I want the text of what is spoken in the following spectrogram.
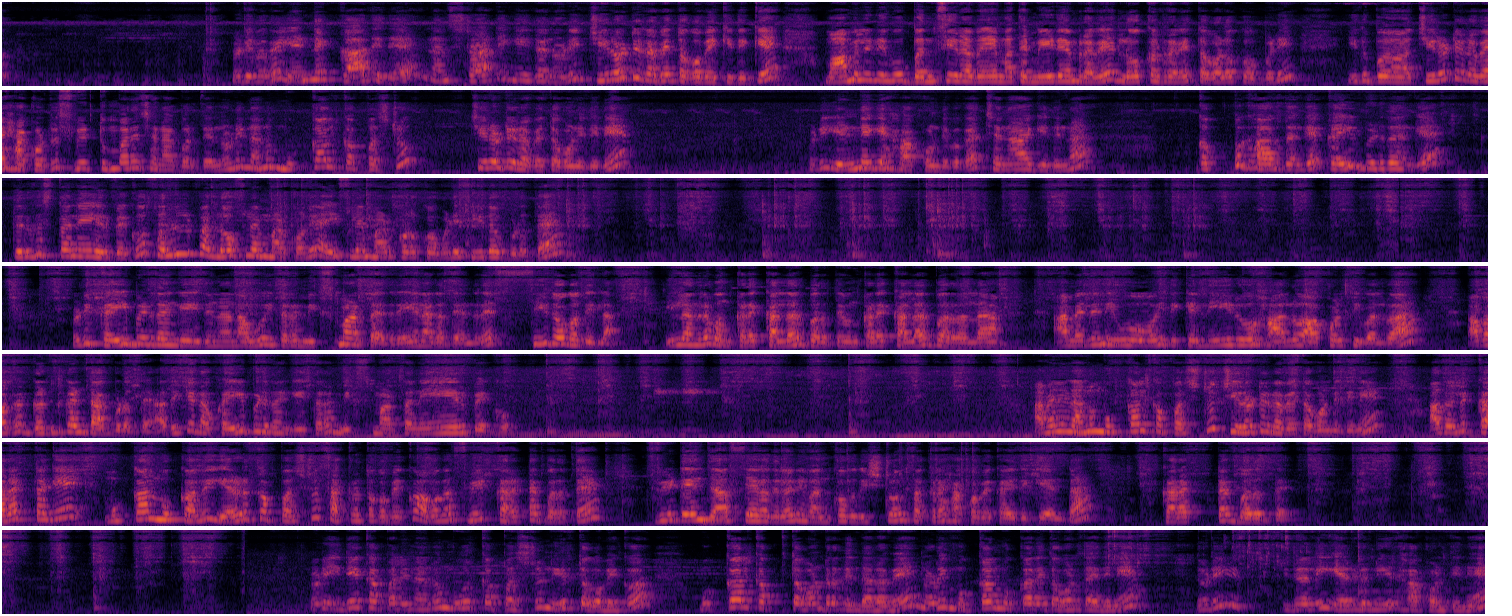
ನೋಡಿ ಇವಾಗ ಎಣ್ಣೆ ಕಾದಿದೆ. ನಾನು ಸ್ಟಾರ್ಟಿಂಗ್ ಈಗ ನೋಡಿ ಚಿರೋಟಿ ರವೆ ತಗೋಬೇಕು ಇದಕ್ಕೆ. ಮಾಮೂಲಿ ನೀವು ಬನ್ಸಿ ರವೆ, ಮತ್ತೆ ಮೀಡಿಯಂ ರವೆ ಲೋಕಲ್ ರವೆ ತಗೊಳಕ್ ಹೋಗ್ಬಿಡಿ. ಇದು ಬ ಚಿರೋಟಿ ರವೆ ಹಾಕೊಂಡ್ರೆ ಸ್ವೀಟ್ ತುಂಬಾನೇ ಚೆನ್ನಾಗಿ ಬರುತ್ತೆ. ನೋಡಿ ನಾನು ಮುಕ್ಕಾಲು ಕಪ್ ಅಷ್ಟು ಚಿರೋಟಿ ರವೆ ತಗೊಂಡಿದ್ದೀನಿ. ನೋಡಿ, ಎಣ್ಣೆಗೆ ಹಾಕೊಂಡು ಇವಾಗ ಚೆನ್ನಾಗಿ ಇದನ್ನ ಕಪ್ಪಗೆ ಹಾಕ್ದಂಗೆ, ಕೈ ಬಿಡ್ದಂಗೆ ತಿರುಗಿಸ್ತಾನೇ ಇರಬೇಕು. ಸ್ವಲ್ಪ ಲೋ ಫ್ಲೇಮ್ ಮಾಡ್ಕೊಳ್ಳಿ. ಐ ಫ್ಲೇಮ್ ಮಾಡ್ಕೊಳಕ್ಕೆ ಹೋಗ್ಬೇಡಿ, ಸೀದೋಗ್ಬಿಡುತ್ತೆ. ನೋಡಿ, ಕೈ ಬಿಡ್ದಂಗೆ ಇದನ್ನ ನಾವು ಈ ತರ ಮಿಕ್ಸ್ ಮಾಡ್ತಾ ಇದ್ರೆ ಏನಾಗುತ್ತೆ ಅಂದ್ರೆ ಸೀದೋಗೋದಿಲ್ಲ. ಇಲ್ಲಾಂದರೆ ಒಂದು ಕಡೆ ಕಲರ್ ಬರುತ್ತೆ, ಒಂದು ಕಡೆ ಕಲರ್ ಬರಲ್ಲ. ಆಮೇಲೆ ನೀವು ಇದಕ್ಕೆ ನೀರು, ಹಾಲು ಹಾಕೊಳ್ತೀವಲ್ವಾ? ಅವಾಗ ಗಂಟು ಗಂಟು ಆಗ್ಬಿಡುತ್ತೆ. ಅದಕ್ಕೆ ನಾವು ಕೈ ಬಿಡ್ದಂಗೆ ಈ ತರ ಮಿಕ್ಸ್ ಮಾಡ್ತಾನೇ ಇರಬೇಕು. ಆಮೇಲೆ ನಾನು ಮುಕ್ಕಾಲು ಕಪ್ ಅಷ್ಟು ಚಿರೋಟಿ ರವೆ ತಗೊಂಡಿದ್ದೀನಿ. ಅದರಲ್ಲಿ ಕರೆಕ್ಟಾಗಿ ಮುಕ್ಕಾಲು ಮುಕ್ಕಾಲು ಎರಡು ಕಪ್ ಅಷ್ಟು ಸಕ್ಕರೆ ತಗೋಬೇಕು. ಅವಾಗ ಸ್ವೀಟ್ ಕರೆಕ್ಟಾಗಿ ಬರುತ್ತೆ. ಸ್ವೀಟ್ ಏನು ಜಾಸ್ತಿ ಆಗೋದಿಲ್ಲ. ನೀವು ಅನ್ಕೋಬೋದು ಇಷ್ಟೊಂದು ಸಕ್ಕರೆ ಹಾಕೋಬೇಕಾ ಇದಕ್ಕೆ ಅಂತ. ಕರೆಕ್ಟಾಗಿ ಬರುತ್ತೆ. ನೋಡಿ, ಇದೇ ಕಪ್ಪಲ್ಲಿ ನಾನು ಮೂರು ಕಪ್ ಅಷ್ಟು ನೀರು ತಗೋಬೇಕು. ಮುಕ್ಕಾಲು ಕಪ್ ತಗೊಂಡಿರೋದ್ರಿಂದ ರವೆ. ನೋಡಿ, ಮುಕ್ಕಾಲು ಮುಕ್ಕಾಲಿ ತಗೊಳ್ತಾ ಇದ್ದೀನಿ. ನೋಡಿ, ಇದರಲ್ಲಿ ಎರಡು ನೀರು ಹಾಕ್ಕೊಳ್ತೀನಿ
